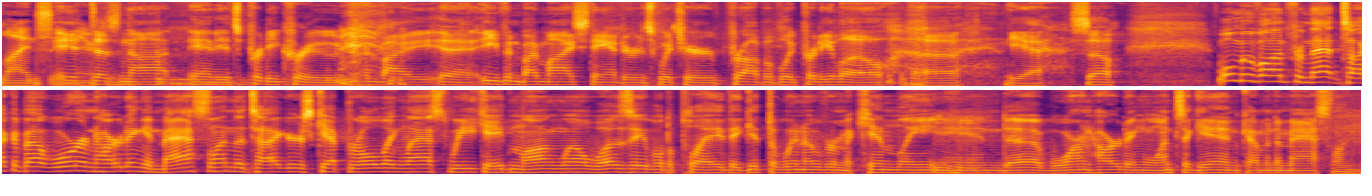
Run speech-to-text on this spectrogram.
lines. In it there. does not, and it's pretty crude, even by uh, even by my standards, which are probably pretty low. Uh, yeah, so we'll move on from that and talk about Warren Harding and Massillon. The Tigers kept rolling last week. Aiden Longwell was able to play. They get the win over McKinley, and uh, Warren Harding once again coming to Massillon.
